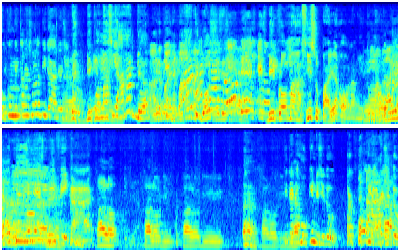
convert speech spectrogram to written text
Hukum internasional tidak ada di situ. Diplomasi ada. Ada banyak banget. Ada, Bos. lobby. Diplomasi supaya orang itu Nih, mau ya. Tapi lobby. kan kan. Kalau kalau di kalau di kalau di Tidak ada hukum di situ. Perpol tidak ada di situ.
